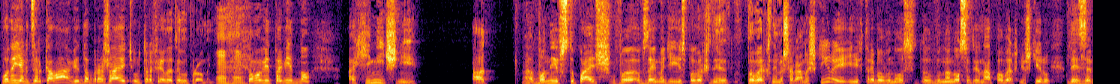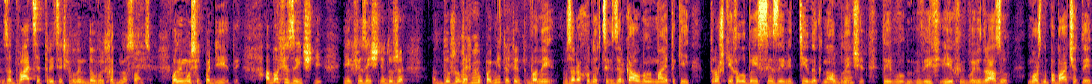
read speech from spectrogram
Вони, як дзеркала, відображають ультрафіолетові промені. Тому, відповідно, е, хімічні. А вони вступають в взаємодію з поверхні, поверхніми шарами шкіри, і їх треба виносити, наносити на поверхню шкіру десь за, за 20-30 хвилин до виходу на сонце. Вони мусять подіяти. Або фізичні. Їх фізичні дуже, дуже легко помітити. Вони за рахунок цих дзеркал вони мають такий трошки голубий сизий відтінок на обличчі. Ти їх, їх відразу можна побачити,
